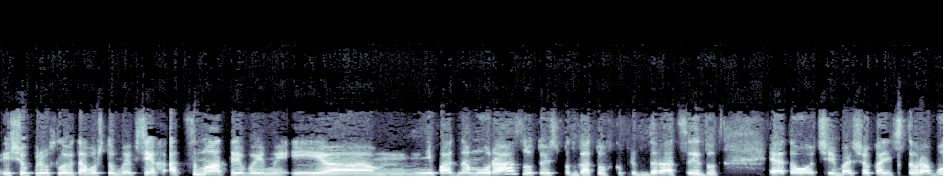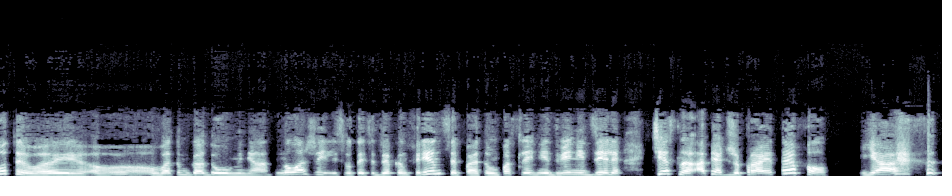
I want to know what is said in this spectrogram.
еще при условии того, что мы всех отсматриваем и э, не по одному разу, то есть подготовка, препарации идут, Это очень большое количество работы, и э, в этом году у меня наложились вот эти две конференции, поэтому последние две недели, честно, опять же, про ETFL, я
